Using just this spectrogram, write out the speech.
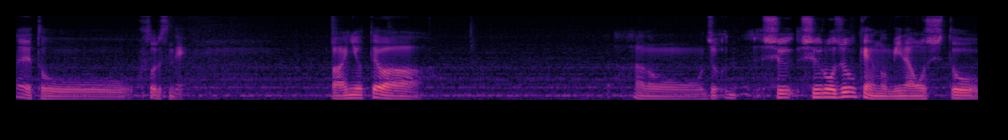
えっ、ー、とそうですね。場合によってはあの就労条件の見直しと、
